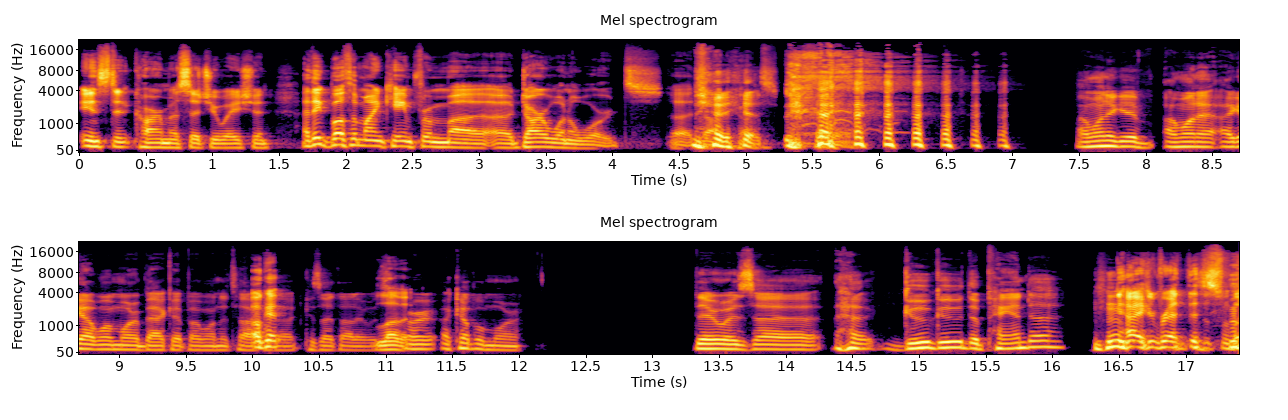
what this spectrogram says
instant karma situation. I think both of mine came from uh, uh Darwin Awards. Uh, yes. I want to give. I want to. I got one more backup. I want to talk Okay. about because I thought it was. Love it. Or a couple more. There was uh, Goo Goo the panda. I read this one.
